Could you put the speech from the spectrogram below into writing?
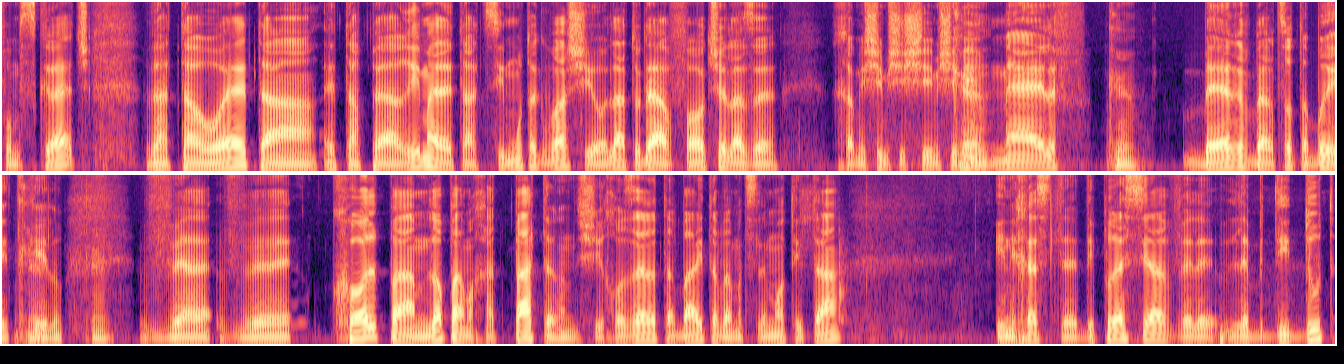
from scratch, ואתה רואה את הפערים האלה, את העצימות הגבוהה שהיא עולה, אתה יודע, ההופעות שלה זה 50, 60, 70, כן. 100 אלף בערב בארצות הברית, כן, כאילו. כן. ו- וכל פעם, לא פעם אחת, pattern, שהיא חוזרת הביתה והמצלמות איתה, היא נכנסת לדיפרסיה ולבדידות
